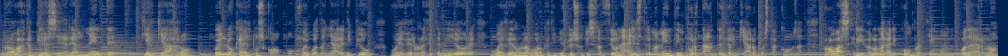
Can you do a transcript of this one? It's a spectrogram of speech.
Prova a capire se realmente ti è chiaro quello che è il tuo scopo. Vuoi guadagnare di più? Vuoi avere una vita migliore? Vuoi avere un lavoro che ti dia più soddisfazione? È estremamente importante aver chiaro questa cosa. Prova a scriverlo, magari comprati un quaderno,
